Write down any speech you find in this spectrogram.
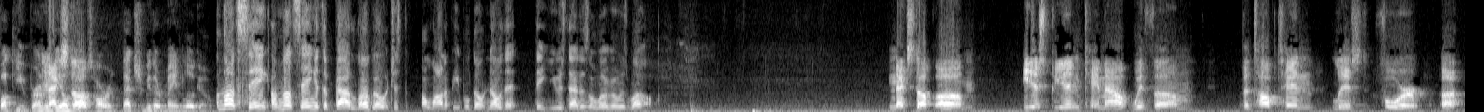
Fuck you. Brownie Next the Elf up. goes hard. That should be their main logo. I'm not saying I'm not saying it's a bad logo. It's just a lot of people don't know that they use that as a logo as well. next up, um, ESPN came out with um, the top ten list for uh,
